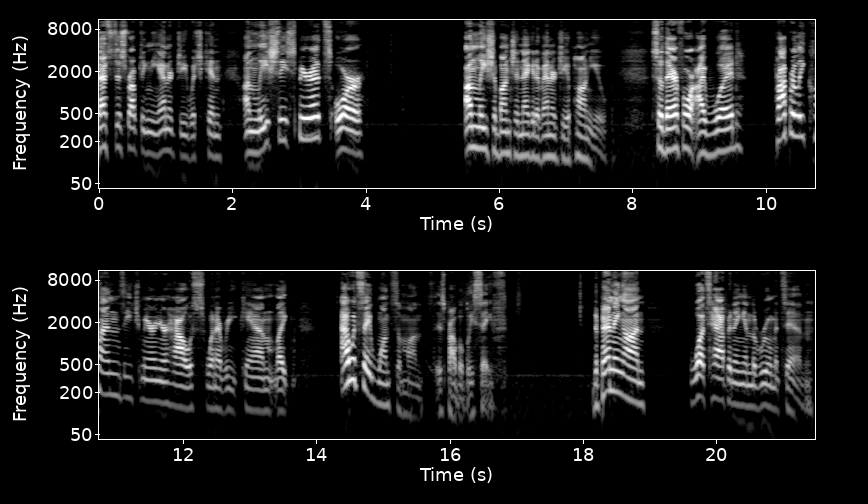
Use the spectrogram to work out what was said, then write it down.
that's disrupting the energy, which can unleash these spirits or unleash a bunch of negative energy upon you. So, therefore, I would properly cleanse each mirror in your house whenever you can. Like, I would say once a month is probably safe. Depending on what's happening in the room it's in.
